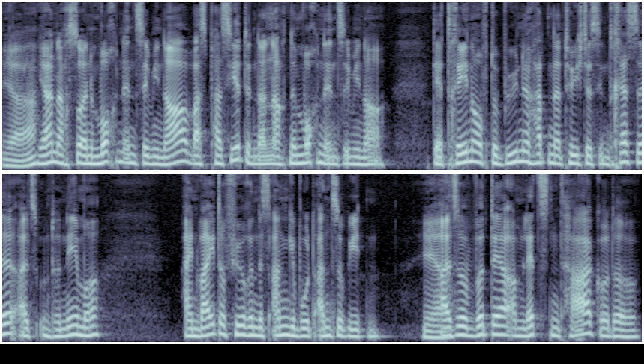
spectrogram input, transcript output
Ja. Ja, nach so einem Wochenendseminar, was passiert denn dann nach einem Wochenendseminar? Der Trainer auf der Bühne hat natürlich das Interesse als Unternehmer, ein weiterführendes Angebot anzubieten. Ja. Also wird der am letzten Tag oder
